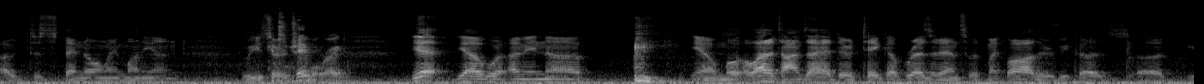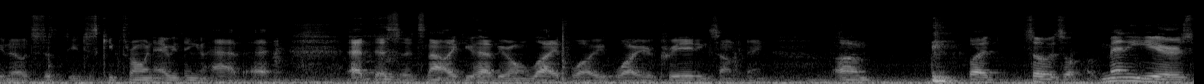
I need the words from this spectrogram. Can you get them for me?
I would just spend all my money on research. Kitchen table, right? Yeah, yeah. well, I mean, uh, you know, mo- a lot of times I had to take up residence with my father because, uh, you know, it's just you just keep throwing everything you have at at this. It's not like you have your own life while you, while you're creating something. Um, but so it's many years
